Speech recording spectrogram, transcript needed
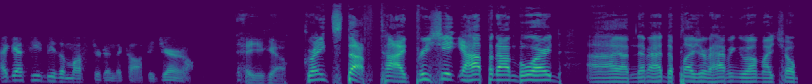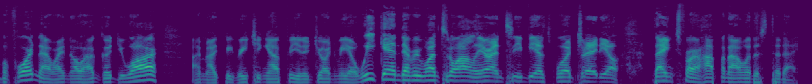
I guess he'd be the mustard in the coffee, Jaren. There you go. Great stuff, Ty. Appreciate you hopping on board. Uh, I've never had the pleasure of having you on my show before. Now I know how good you are. I might be reaching out for you to join me a weekend every once in a while here on CBS Sports Radio. Thanks for hopping on with us today.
